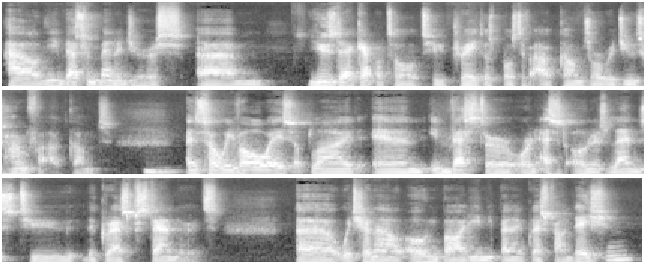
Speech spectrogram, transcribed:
how the investment managers um, use their capital to create those positive outcomes or reduce harmful outcomes. And so we've always applied an investor or an asset owner's lens to the GRESB standards, uh, which are now owned by the Independent GRESB Foundation.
